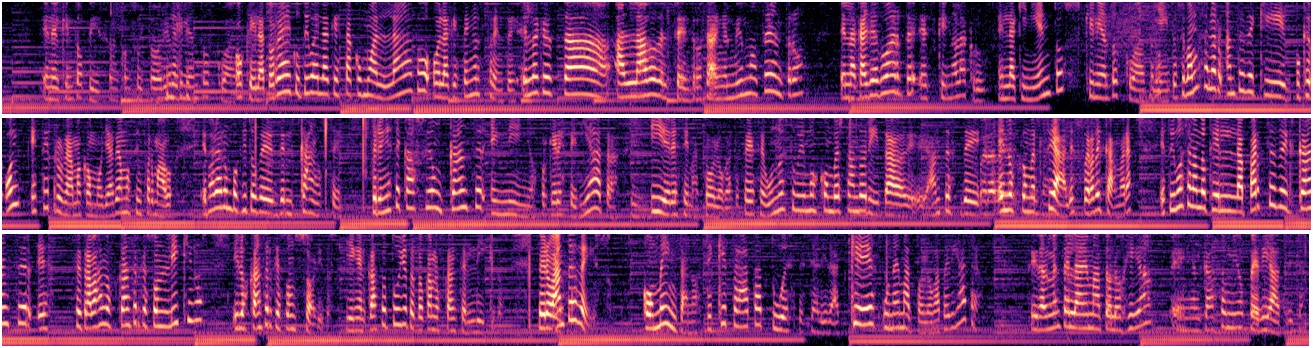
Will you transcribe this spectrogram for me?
en el quinto piso, en consultorio en el 504. Ok, ¿la torre ejecutiva es la que está como al lado o la que está en el frente? Es la que está al lado del centro, o sea, en el mismo centro, en la calle Duarte, esquina La Cruz. ¿En la 500? 504. Bien, entonces vamos a hablar antes de que, porque hoy este programa, como ya habíamos informado, es para hablar un poquito del cáncer, pero en esta ocasión cáncer en niños, porque eres pediatra y eres hematóloga. Entonces, según estuvimos conversando ahorita, eh, antes de, en los comerciales, fuera de cámara, estuvimos hablando que la parte del cáncer es se trabajan los cánceres que son líquidos y los cánceres que son sólidos. Y en el caso tuyo te tocan los cánceres líquidos. Pero antes de eso, Coméntanos, ¿de qué trata tu especialidad? ¿Qué es una hematóloga pediatra? Sí, realmente la hematología, en el caso mío pediátrica,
